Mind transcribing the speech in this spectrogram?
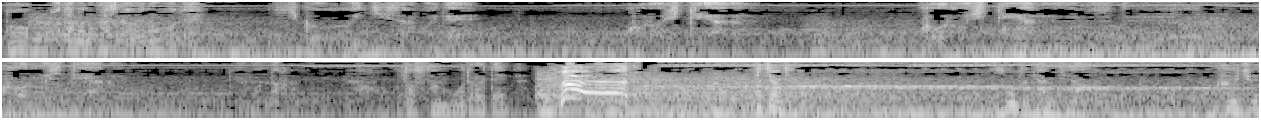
と、と、頭のかすか上の方で、低い小さな声で、殺してやる。殺してやる。殺してやる。っていうもんだから、お父さんが驚いて、うーっ立ち上がっちゃった。その時兄貴が、空中で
